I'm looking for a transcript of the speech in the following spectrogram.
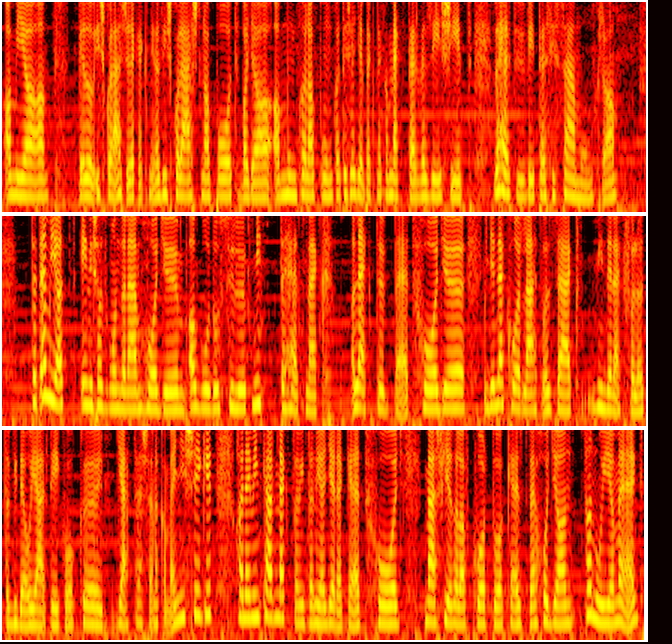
ami a például iskolás gyerekeknél az iskolás napot, vagy a, a munkanapunkat és egyebeknek a megtervezését lehetővé teszi számunkra. Tehát emiatt én is azt gondolnám, hogy aggódó szülők mit tehetnek a legtöbbet, hogy ö, ugye ne korlátozzák mindenek fölött a videójátékok ö, játszásának a mennyiségét, hanem inkább megtanítani a gyereket, hogy már fiatalabb kortól kezdve hogyan tanulja meg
